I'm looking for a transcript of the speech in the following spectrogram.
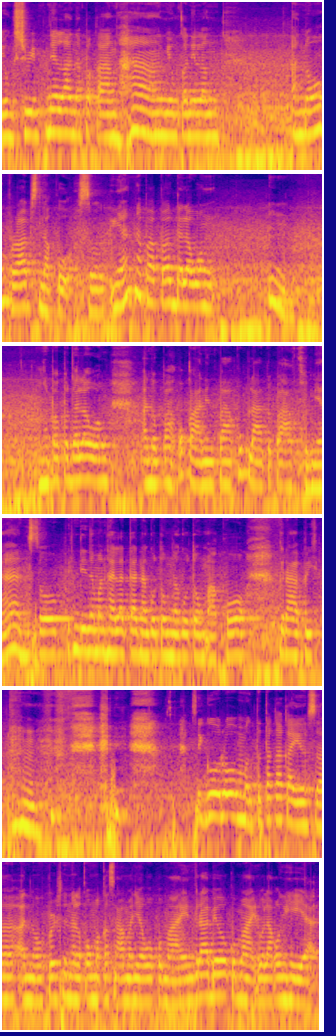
Yung shrimp nila, napakaanghang. Yung kanilang, ano, crabs, nako. So, yan, napapadalawang, mm, napapadalawang, ano pa ako, kanin pa ako, plato pa ako niyan. So, hindi naman halata na gutom na gutom ako. Grabe. Siguro magtataka kayo sa ano personal kung makasama niyo ako kumain. Grabe ako kumain, wala akong hiya.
